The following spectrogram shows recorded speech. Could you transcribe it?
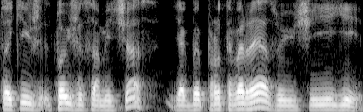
в той же самий час, якби протверезуючи її,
